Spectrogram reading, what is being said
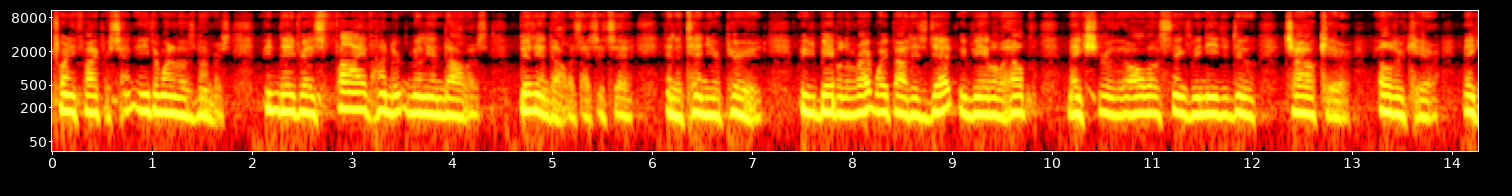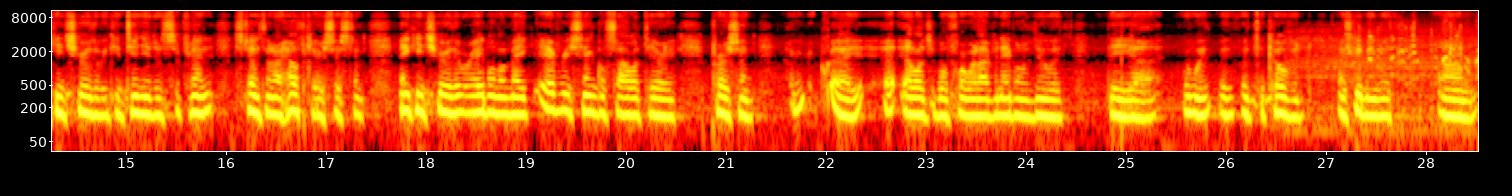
25%, either one of those numbers, they'd raise $500 million, billion dollars, I should say, in a 10 year period. We'd be able to right, wipe out his debt. We'd be able to help make sure that all those things we need to do child care, elder care, making sure that we continue to strengthen our healthcare system, making sure that we're able to make every single solitary person uh, eligible for what I've been able to do with the uh, with, with, with, the COVID. Excuse me, with um,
